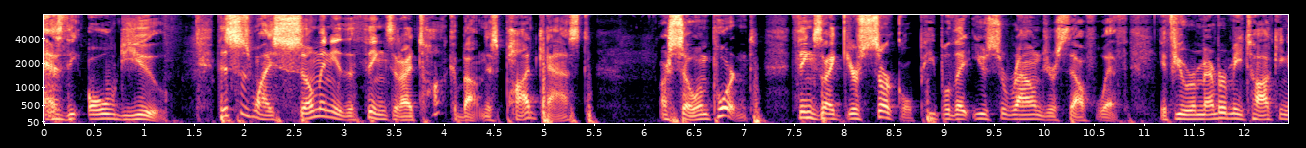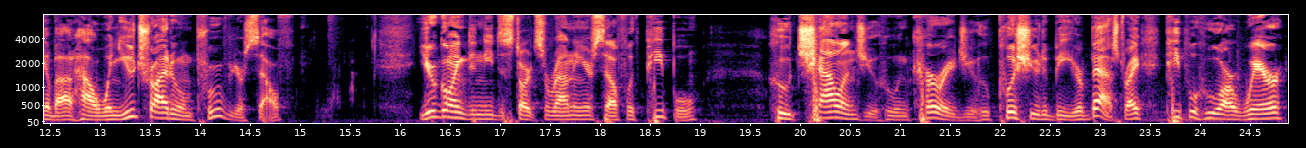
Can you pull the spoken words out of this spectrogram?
as the old you. This is why so many of the things that I talk about in this podcast are so important. Things like your circle, people that you surround yourself with. If you remember me talking about how when you try to improve yourself, you're going to need to start surrounding yourself with people who challenge you, who encourage you, who push you to be your best, right? People who are where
